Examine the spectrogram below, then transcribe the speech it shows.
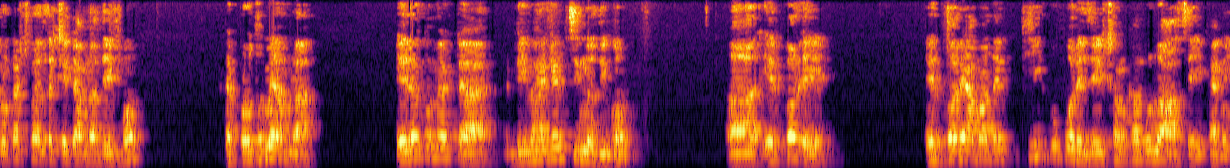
প্রকাশ করা যায় সেটা আমরা দেখব। প্রথমে আমরা এরকম একটা ডিভাইডেড চিহ্ন দিব। এরপরে এরপরে আমাদের ঠিক উপরে যে সংখ্যাগুলো আছে এখানে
